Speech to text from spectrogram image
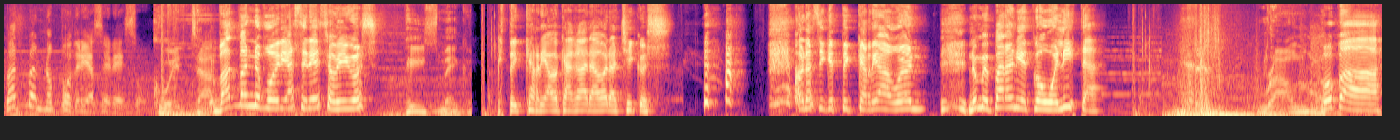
Batman no podría hacer eso. Batman no podría hacer eso, amigos. Peacemaker. Estoy carreado a cagar ahora, chicos. ahora sí que estoy carreado, weón. No me para ni a tu abuelita. ¡Opa!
